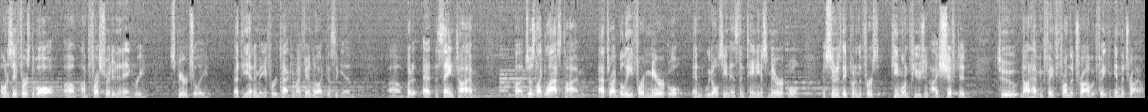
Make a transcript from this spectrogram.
I want to say, first of all, um, I'm frustrated and angry spiritually at the enemy for attacking my family like this again. Um, but at the same time, uh, just like last time, after I believe for a miracle and we don't see an instantaneous miracle, as soon as they put in the first chemo infusion, I shifted to not having faith from the trial, but faith in the trial.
